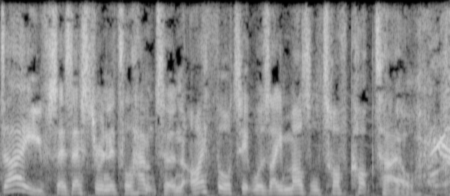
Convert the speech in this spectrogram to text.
Dave says Esther in Littlehampton. I thought it was a muzzle toff cocktail,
